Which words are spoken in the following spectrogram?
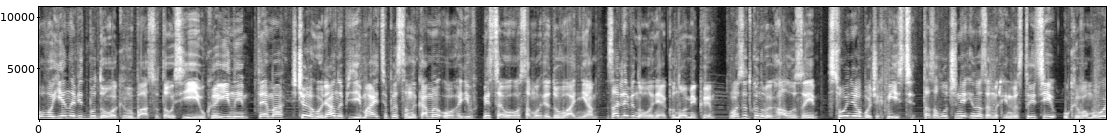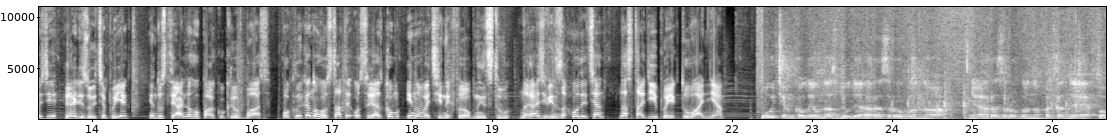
Повоєнна відбудова Кривбасу та усієї України тема, що регулярно підіймається представниками органів місцевого самоврядування задля відновлення економіки, розвитку нових галузей, створення робочих місць та залучення іноземних інвестицій у Кривому Розі реалізується проєкт індустріального парку Кривбас, покликаного стати осередком інноваційних виробництв. Наразі він знаходиться на стадії проєктування. Потім, коли у нас буде розроблено, е, розроблено ПКД по, е,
